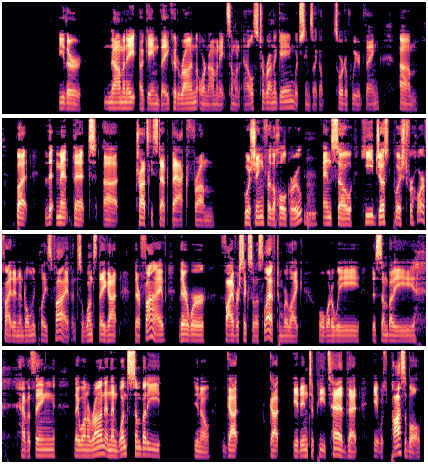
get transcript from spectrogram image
either nominate a game they could run or nominate someone else to run a game, which seems like a sort of weird thing. Um, but that meant that uh, Trotsky stepped back from pushing for the whole group. Mm-hmm. And so he just pushed for Horrified and it only plays five. And so once they got their five, there were five or six of us left. And we're like, well, what do we, does somebody have a thing they want to run? And then once somebody, you know, got, got it into Pete's head that it was possible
